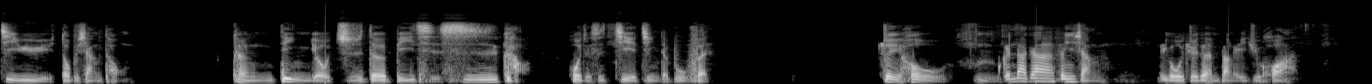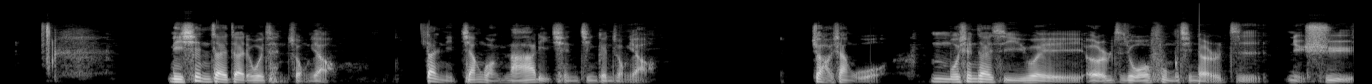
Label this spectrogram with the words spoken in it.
际遇都不相同，肯定有值得彼此思考或者是借鉴的部分。最后，嗯，跟大家分享一个我觉得很棒的一句话：你现在在的位置很重要，但你将往哪里前进更重要。就好像我。嗯，我现在是一位儿子，就我父母亲的儿子、女婿，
